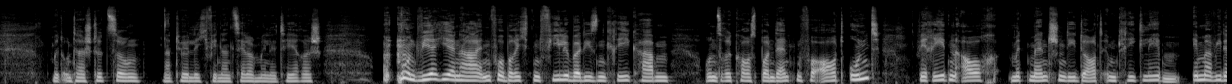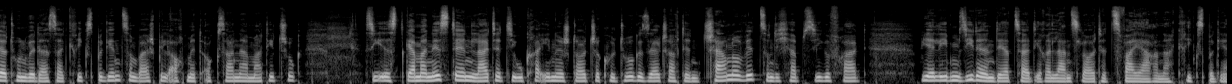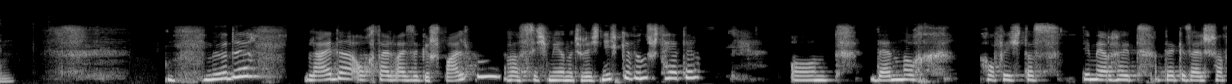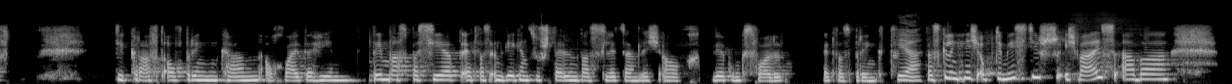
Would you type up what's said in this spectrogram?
mit Unterstützung natürlich finanziell und militärisch. Und wir hier in H-Info berichten viel über diesen Krieg, haben unsere Korrespondenten vor Ort und wir reden auch mit Menschen, die dort im Krieg leben. Immer wieder tun wir das seit Kriegsbeginn, zum Beispiel auch mit Oksana Matitschuk. Sie ist Germanistin, leitet die ukrainisch-deutsche Kulturgesellschaft in Tschernowitz und ich habe sie gefragt, wie erleben Sie denn derzeit Ihre Landsleute zwei Jahre nach Kriegsbeginn? Müde, leider auch teilweise gespalten, was ich mir natürlich nicht gewünscht hätte. Und dennoch hoffe ich, dass die Mehrheit der Gesellschaft die Kraft aufbringen kann, auch weiterhin dem, was passiert, etwas entgegenzustellen, was letztendlich auch wirkungsvoll etwas bringt. Ja. Das klingt nicht optimistisch, ich weiß, aber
